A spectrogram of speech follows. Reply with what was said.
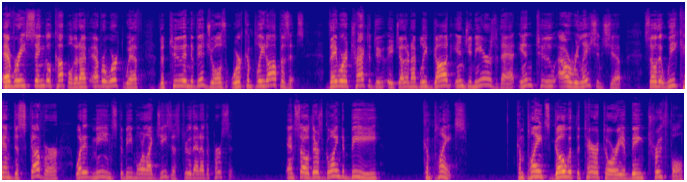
Every single couple that I've ever worked with, the two individuals were complete opposites. They were attracted to each other, and I believe God engineers that into our relationship so that we can discover what it means to be more like Jesus through that other person. And so there's going to be complaints. Complaints go with the territory of being truthful,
